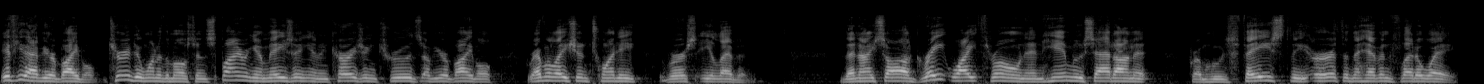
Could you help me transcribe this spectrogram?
If you have your Bible, turn to one of the most inspiring, amazing, and encouraging truths of your Bible, Revelation 20, verse 11. Then I saw a great white throne and him who sat on it from whose face the earth and the heaven fled away,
